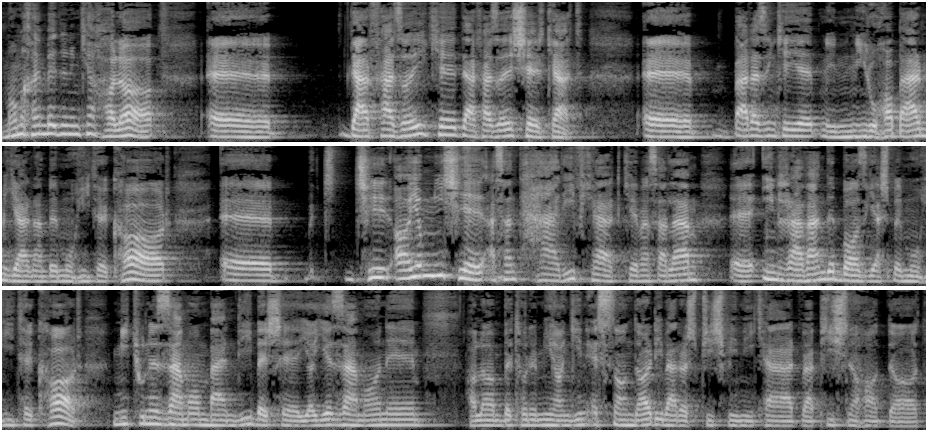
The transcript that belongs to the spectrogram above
ما می‌خوایم بدونیم که حالا در فضایی که در فضای شرکت بعد از اینکه نیروها برمیگردن به محیط کار آیا میشه اصلا تعریف کرد که مثلا این روند بازگشت به محیط کار می‌تونه زمان بندی بشه یا یه زمان حالا به طور میانگین استانداردی براش پیش بینی کرد و پیشنهاد داد؟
